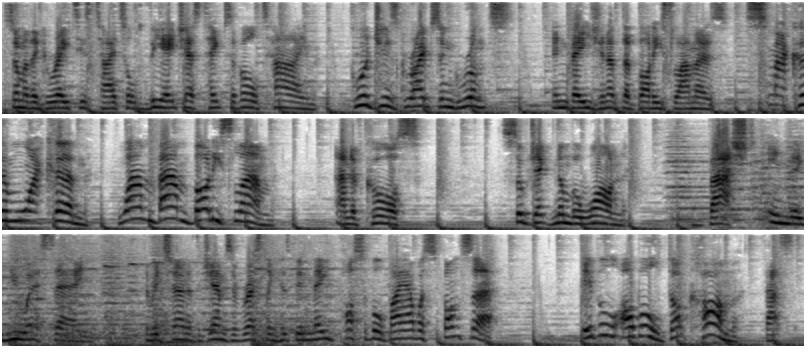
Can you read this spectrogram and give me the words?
some of the greatest titled VHS tapes of all time. Grudges, Gripes and Grunts, Invasion of the Body Slammers, Smack 'em Whack 'em, Wham Bam Body Slam, and of course, subject number one Bashed in the USA. The return of the Gems of Wrestling has been made possible by our sponsor, iblobl.com. That's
